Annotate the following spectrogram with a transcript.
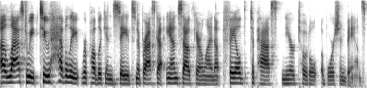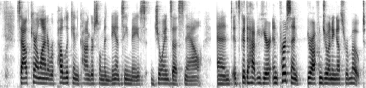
Uh, last week, two heavily Republican states, Nebraska and South Carolina, failed to pass near total abortion bans. South Carolina Republican Congresswoman Nancy Mace joins us now. And it's good to have you here in person. You're often joining us remote.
